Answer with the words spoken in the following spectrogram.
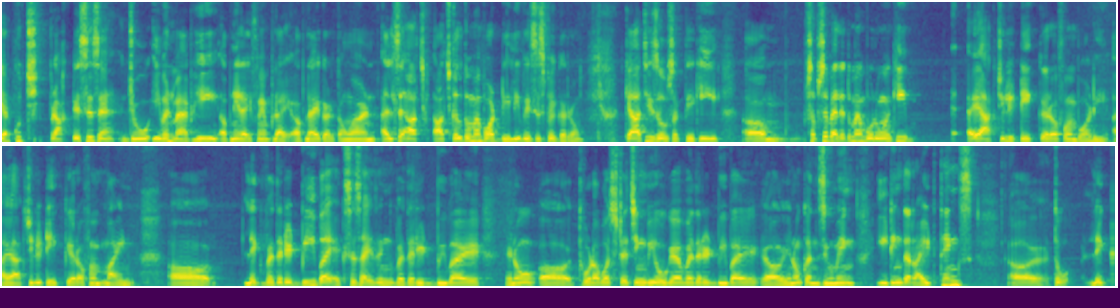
यार कुछ प्रैक्टिसेस हैं जो इवन मैं भी अपनी लाइफ में अप्लाई अप्लाई करता हूँ एंड एल से आज आजकल तो मैं बहुत डेली बेसिस पे कर रहा हूँ। क्या चीज़ हो सकती है कि um, सबसे पहले तो मैं बोलूँगा कि I actually take care of my body I actually take care of my mind like whether it be by exercising whether it be by you know थोड़ा बहुत स्ट्रेचिंग भी हो गया whether it be by you know consuming eating the right things तो लाइक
